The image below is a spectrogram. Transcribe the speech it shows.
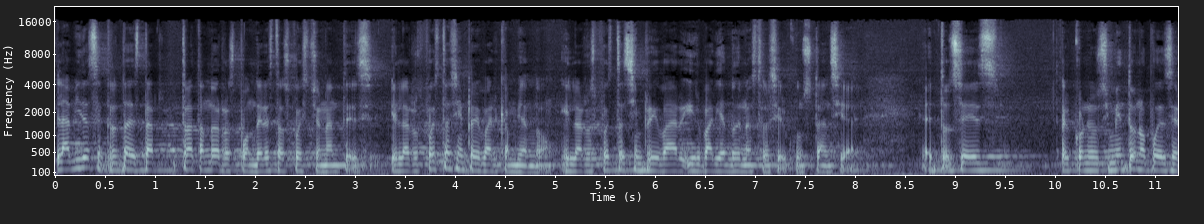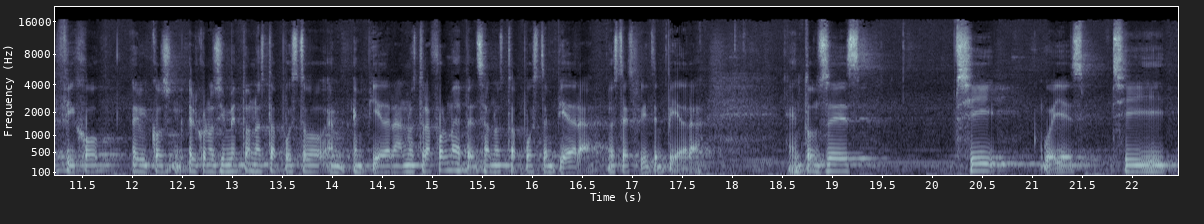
la vida se trata de estar tratando de responder estas cuestionantes y la respuesta siempre va a ir cambiando y la respuesta siempre va a ir variando de nuestra circunstancia. Entonces, el conocimiento no puede ser fijo, el, conocimiento no está puesto en, piedra, nuestra forma de pensar no está puesta en piedra, no está escrita en piedra. Entonces, sí, güeyes, sí,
